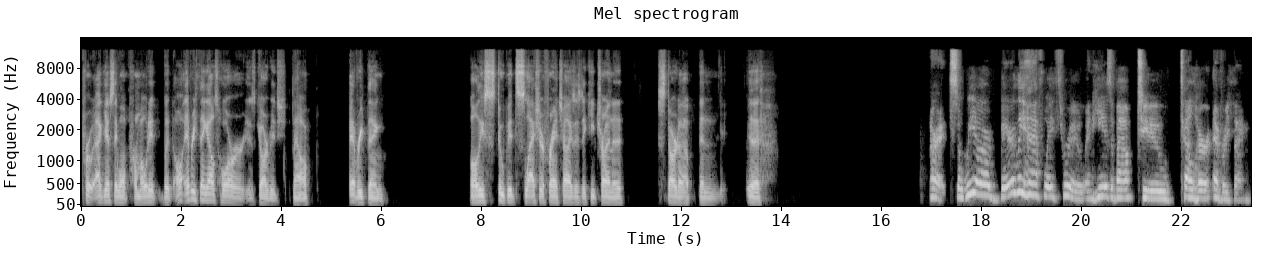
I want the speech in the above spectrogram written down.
pro I guess they won't promote it, but all everything else horror is garbage now. Everything. All these stupid slasher franchises they keep trying to start up and uh, all right. So we are barely halfway through, and he is about to tell her everything.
